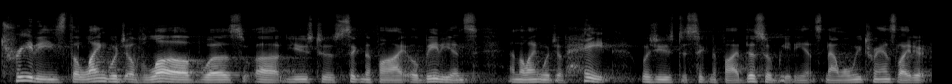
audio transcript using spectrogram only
treaties, the language of love was uh, used to signify obedience, and the language of hate was used to signify disobedience. Now, when we translate it,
